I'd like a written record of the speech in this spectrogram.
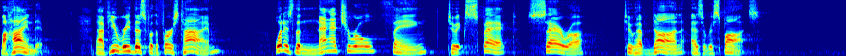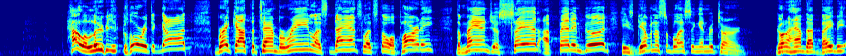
behind him. Now, if you read this for the first time, what is the natural thing to expect Sarah to have done as a response. Hallelujah, glory to God. Break out the tambourine, let's dance, let's throw a party. The man just said, I fed him good, he's given us a blessing in return. Gonna have that baby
